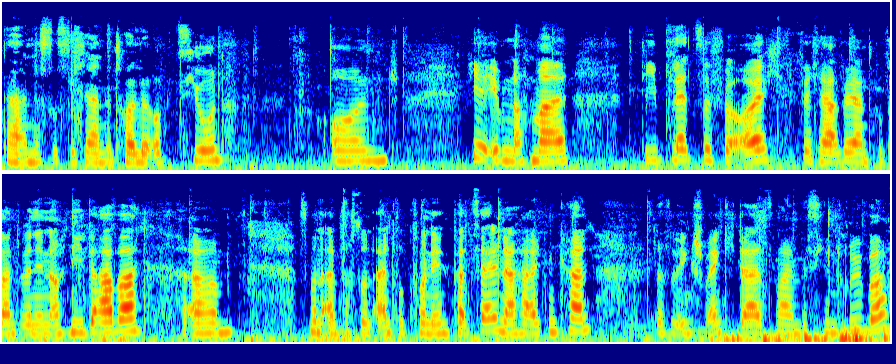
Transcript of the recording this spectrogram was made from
dann ist es sicher eine tolle Option. Und hier eben nochmal die Plätze für euch. Sicher sehr interessant, wenn ihr noch nie da wart, ähm, dass man einfach so einen Eindruck von den Parzellen erhalten kann. Deswegen schwenke ich da jetzt mal ein bisschen drüber.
